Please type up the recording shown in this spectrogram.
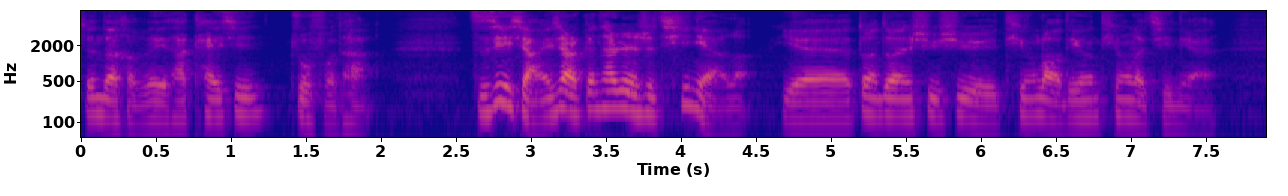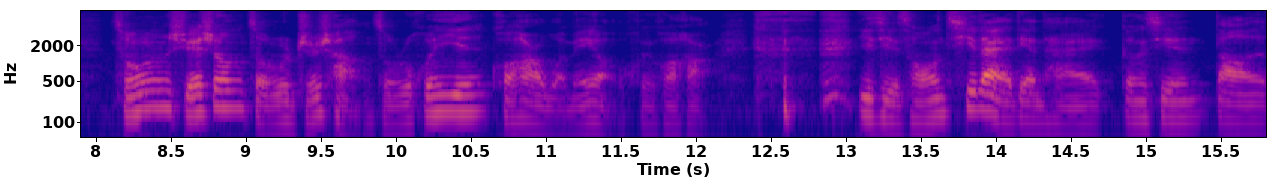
真的很为她开心，祝福她。仔细想一下，跟她认识七年了，也断断续续听老丁听了七年，从学生走入职场，走入婚姻（括号我没有回括号），一起从期待电台更新到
